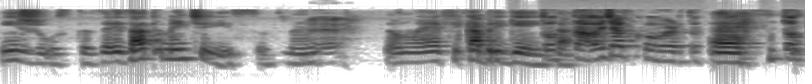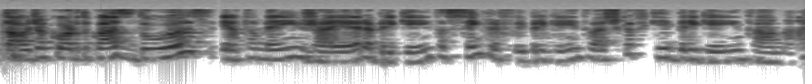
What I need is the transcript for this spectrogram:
injustas. É exatamente isso, né? É. Então não é ficar briguenta. Total de acordo. É. Total de acordo com as duas. Eu também já era briguenta, sempre fui briguenta. Eu acho que eu fiquei briguenta a mais.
